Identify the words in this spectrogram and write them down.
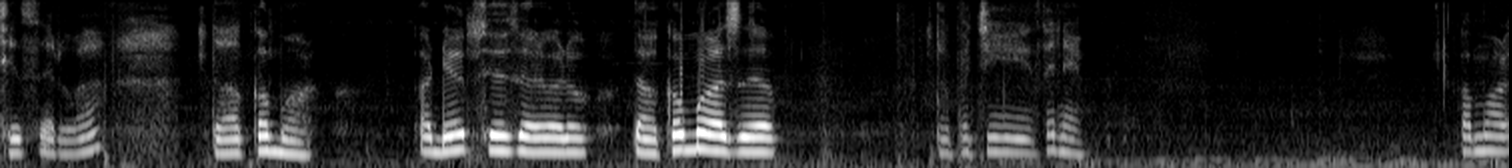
છે સરવા તો કમળ. આ ડેમ છે સરવાનો તો કમળ છે. તો પછી છે ને, કમળ,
